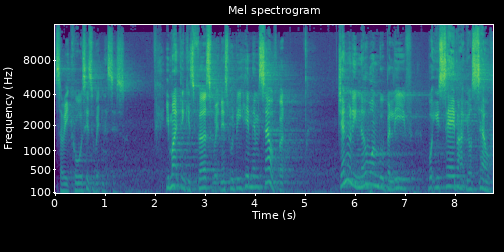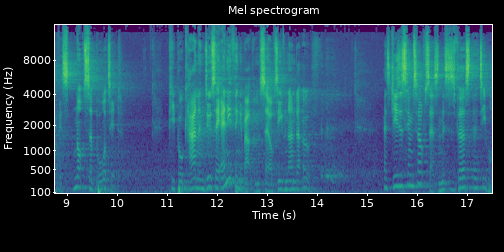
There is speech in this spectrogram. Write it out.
So he calls his witnesses. You might think his first witness would be him himself, but Generally, no one will believe what you say about yourself if it's not supported. People can and do say anything about themselves, even under oath. As Jesus himself says, and this is verse 31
